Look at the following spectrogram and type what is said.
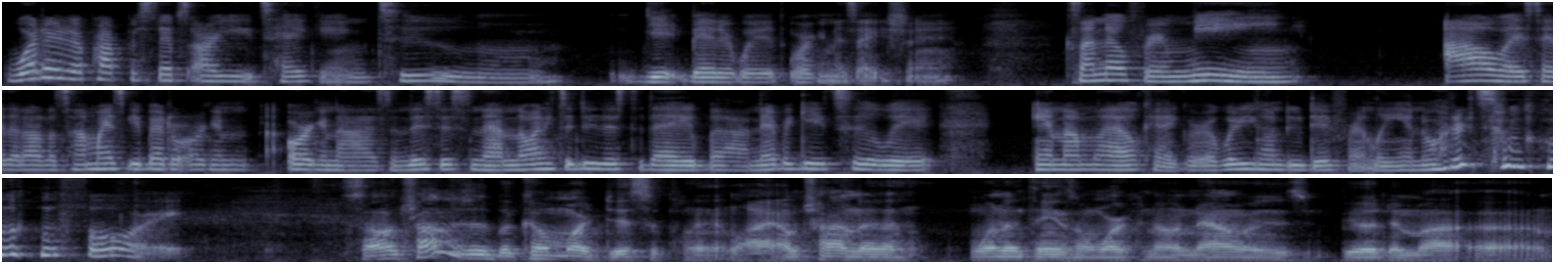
What are the proper steps are you taking to get better with organization? Because I know for me, I always say that all the time. I just get better organ- organized and this, this, and that. I know I need to do this today, but I never get to it. And I'm like, okay, girl, what are you going to do differently in order to move forward? So I'm trying to just become more disciplined. Like I'm trying to one of the things I'm working on now is building my uh,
